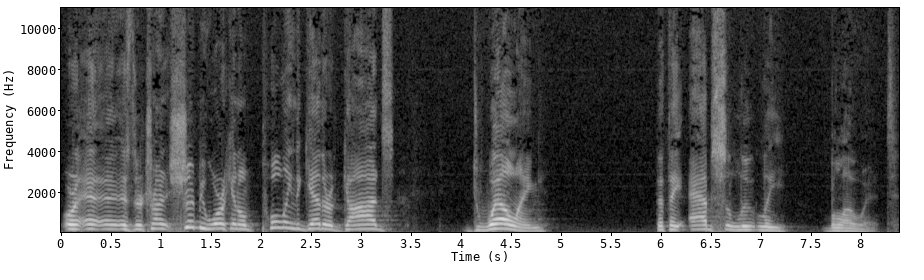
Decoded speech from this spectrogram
or as they're trying, should be working on pulling together God's dwelling, that they absolutely blow it.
